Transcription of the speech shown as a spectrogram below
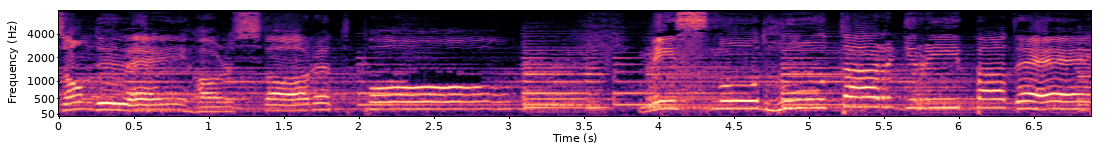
Som du ej har svaret på. Missmod hotar gripa dig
